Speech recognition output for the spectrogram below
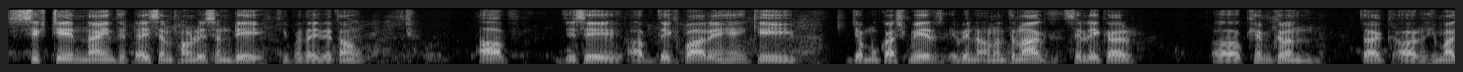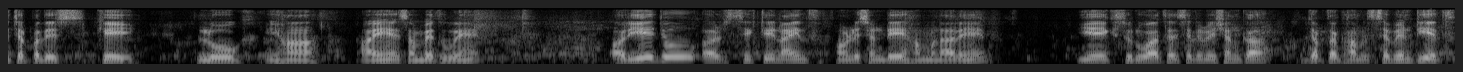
sixty ninth diocesan foundation day की बधाई देता हूँ। आप जैसे आप देख पा रहे हैं कि जम्मू कश्मीर, इवन अनंतनाग से लेकर खेमकरन तक और हिमाचल प्रदेश के लोग यहाँ आए हैं सम्मिलित हुए हैं। और ये जो सिक्सटी नाइन्थ फाउंडेशन डे हम मना रहे हैं, ये एक शुरुआत है सेलिब्रेशन का, जब तक हम सेवेंटीथ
